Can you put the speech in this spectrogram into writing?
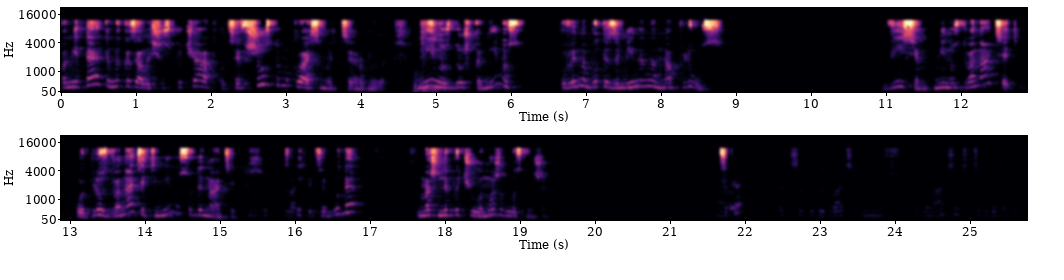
Пам'ятаєте, ми казали, що спочатку, це в шостому класі ми це робили, мінус дужка мінус повинна бути замінена на плюс. 8 мінус 12, Е, ой, плюс 12 і мінус 11. Буде Скільки це буде? Маш не почула, може голосніше? Це, Е, Це буде 20 мінус 11, це буде 9.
